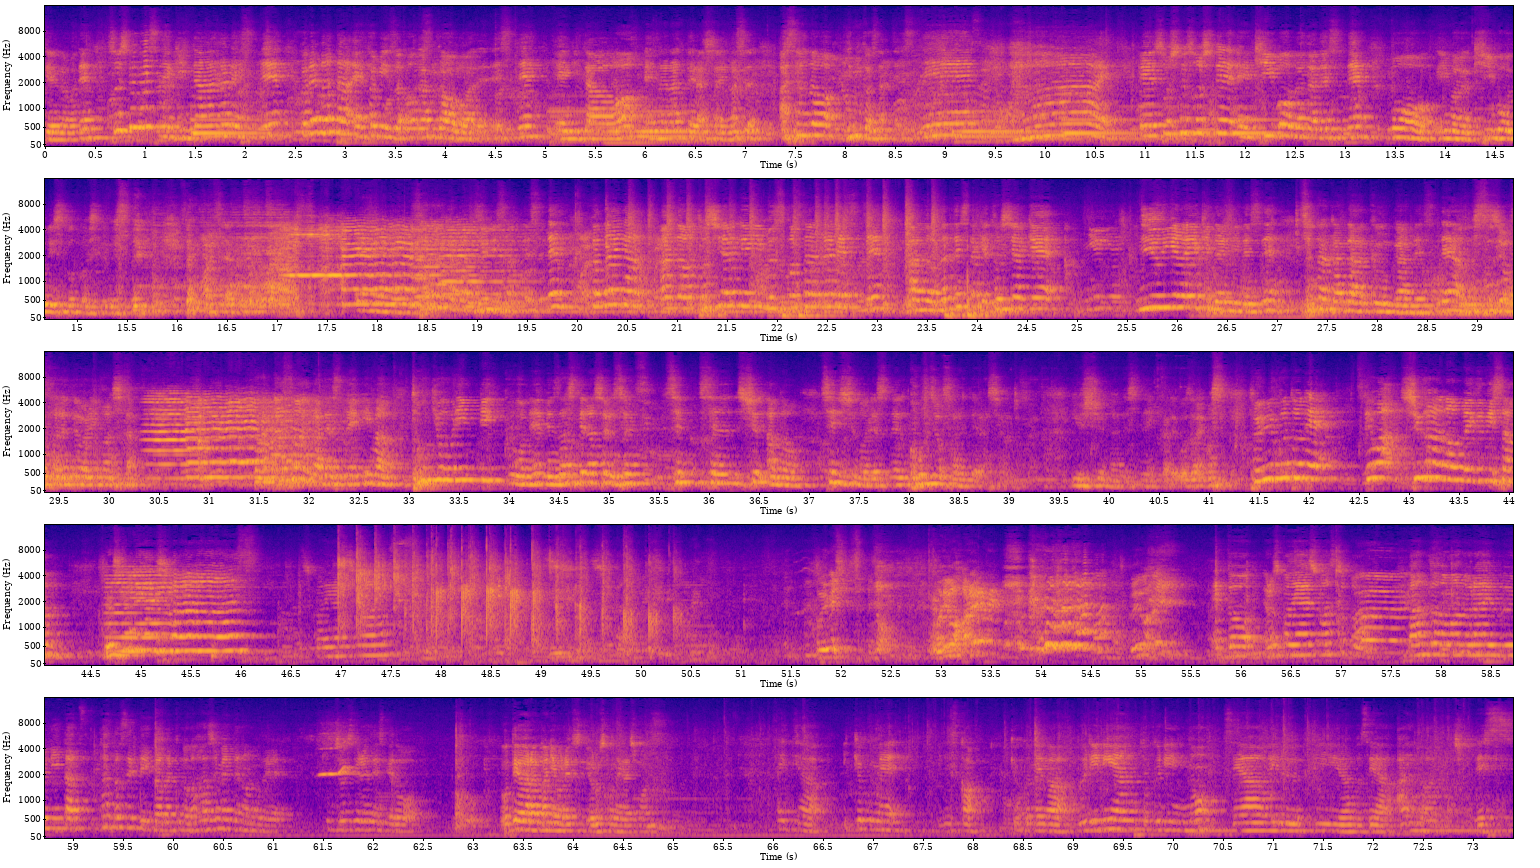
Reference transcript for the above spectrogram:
けれどもね。そしてですねギターがですねこれまた、えー、富水音楽工房でですね、えー、ギターを、えー、習っていらっしゃいます浅野由美子さんですね。はい。えー、そしてそして、えー、キーボードがですねもう今キーボーディストとしてですね活躍しています。えー、佐中樹里さんですね。この間あの年明けに息子さんがねニューイヤー駅伝にですね佐高君がですねあの出場されておりました。旦那さんがですね今東京オリンピックをね目指していらっしゃる選手あの選手のですねコーチをされていらっしゃると優秀なですね一家でございます。ということでではシュガーのめぐみさんよろしくお願いします。よろしくお願いします。お願いしますこれは晴れこれは晴れえっと、よろしくお願いします。ちょっとバンドののライブに立たせていただくのが初めてなので緊張してるんですけど、お手柔らかによろしくお願いします。はい、じゃあ1曲目いいですか？1。曲目がブリリアントグリーンの「There Will Be Love There 愛のある場所」です。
